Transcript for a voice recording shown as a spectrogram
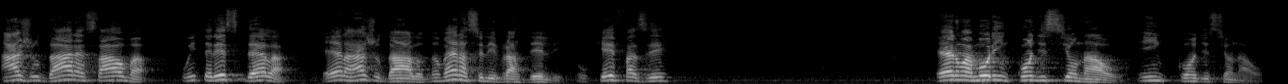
ajudar essa alma? O interesse dela era ajudá-lo, não era se livrar dele. O que fazer? Era um amor incondicional, incondicional.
